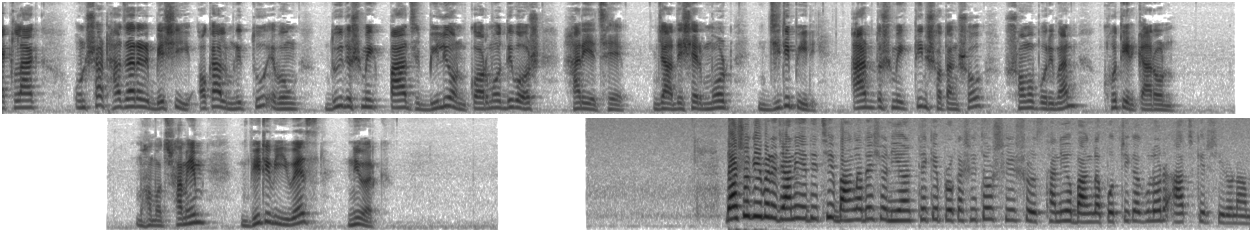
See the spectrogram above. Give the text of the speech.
এক লাখ উনষাট হাজারের বেশি অকাল মৃত্যু এবং দুই দশমিক পাঁচ বিলিয়ন কর্মদিবস হারিয়েছে, যা দেশের মোট জিডিপির আট দশমিক তিন শতাংশ সমপরিমাণ ক্ষতির কারণ। Mohammad Shamim, VTV US New ইয়র্ক। দর্শক, এবারে জানিয়ে দিচ্ছি, বাংলাদেশ ও নিউ ইয়র্ক থেকে প্রকাশিত শীর্ষস্থানীয় বাংলা পত্রিকাগুলোর আজকের শিরোনাম।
